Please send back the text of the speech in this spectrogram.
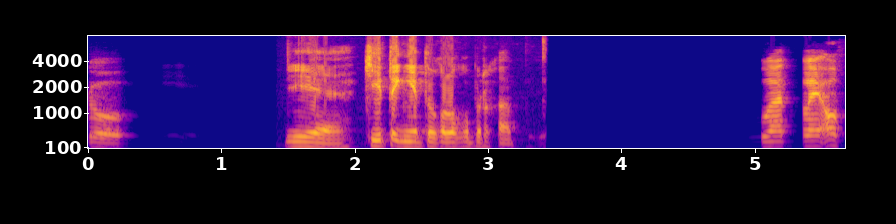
dulu. Iya, cheating itu kalau Cooper Cup. Buat playoff.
